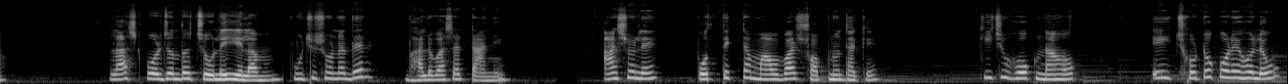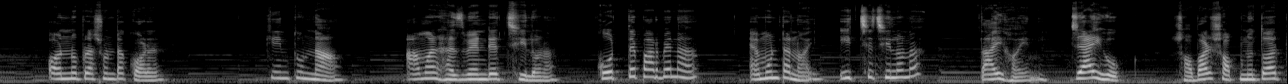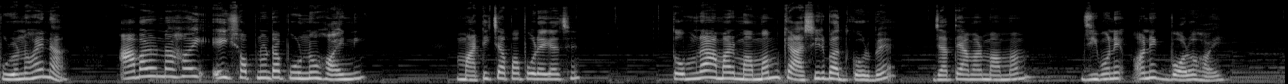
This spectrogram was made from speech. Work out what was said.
লাস্ট পর্যন্ত চলেই এলাম পুচু সোনাদের ভালোবাসার টানে। আসলে প্রত্যেকটা মা বাবার স্বপ্ন থাকে। কিছু হোক না হোক, এই ছোট করে হলেও অন্নপ্রাশনটা করার। কিন্তু না, আমার হাজব্যান্ডের ছিল না। করতে পারবে না, এমনটা নয়। ইচ্ছে ছিল না, তাই হয়নি। যাই হোক, সবার স্বপ্ন তো আর পূরণ হয় না। আমারও না হয় এই স্বপ্নটা পূর্ণ হয়নি। মাটি চাপা পড়ে গেছে। তোমরা আমার মাম্মামকে আশীর্বাদ করবে, যাতে আমার মাম্মাম জীবনে অনেক বড় হয়।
